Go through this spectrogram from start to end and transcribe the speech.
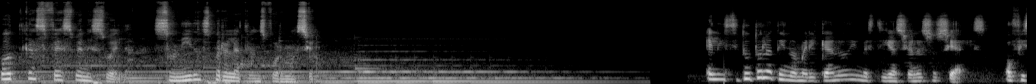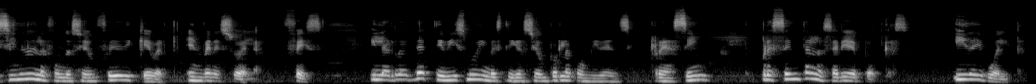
Podcast FES Venezuela, Sonidos para la Transformación. El Instituto Latinoamericano de Investigaciones Sociales, oficina de la Fundación Friedrich Ebert en Venezuela, FES, y la Red de Activismo e Investigación por la Convivencia, REACIN, presentan la serie de podcast Ida y Vuelta,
